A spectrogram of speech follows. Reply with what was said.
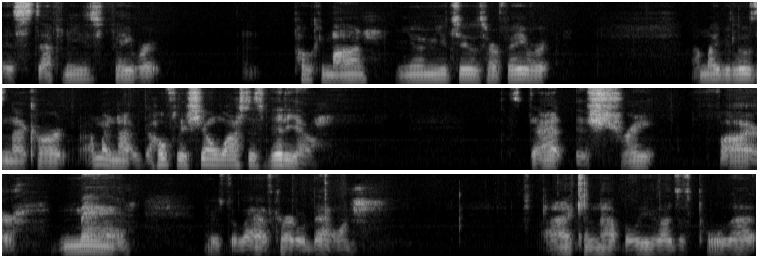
is Stephanie's favorite Pokemon. Mew and Mewtwo is her favorite. I might be losing that card. I might not. Hopefully, she don't watch this video. That is straight fire. Man, there's the last card with that one. I cannot believe I just pulled that.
